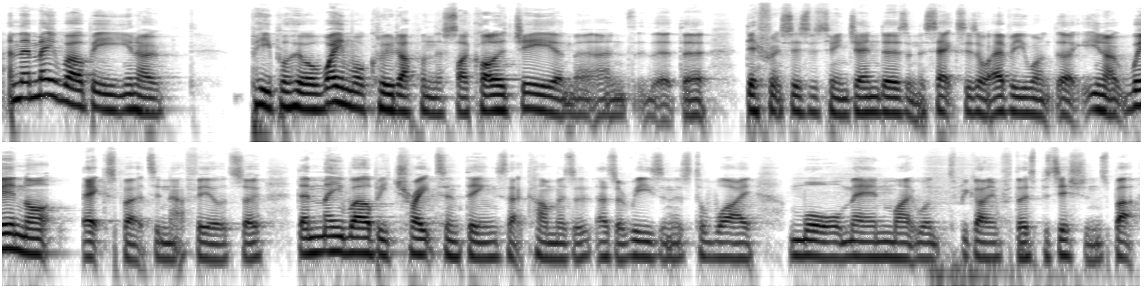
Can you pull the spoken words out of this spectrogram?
And there may well be, you know, people who are way more clued up on the psychology and the, and the, the differences between genders and the sexes or whatever you want. Like, you know, we're not experts in that field, so there may well be traits and things that come as a as a reason as to why more men might want to be going for those positions. But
